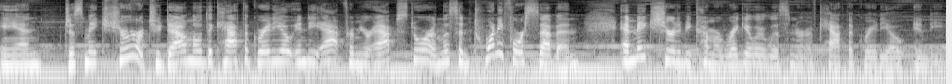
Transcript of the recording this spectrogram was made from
And just make sure to download the Catholic Radio Indy app from your App Store and listen 24 7. And make sure to become a regular listener of Catholic Radio Indy.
